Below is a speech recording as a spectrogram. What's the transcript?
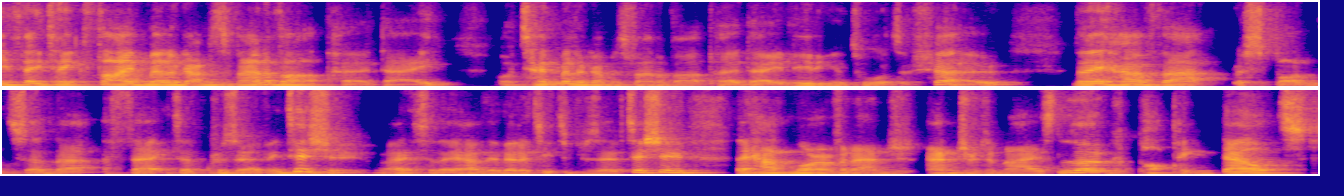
if they take five milligrams of Anavar per day or 10 milligrams of Anavar per day leading in towards a show, they have that response and that effect of preserving tissue, right? So they have the ability to preserve tissue. They have more of an androgenized look, popping delts,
